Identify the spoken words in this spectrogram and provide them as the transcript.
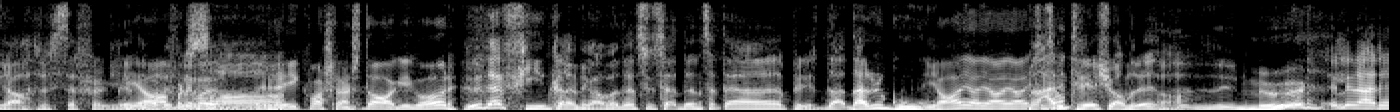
Ja, selvfølgelig. Ja, det for du det var jo sa. røykvarslerens dag i går. Du, det er en fin kalendergave. Den, synes jeg, den setter jeg pris Der, der er du god. Ja, ja, ja, ja Men ikke er sant? det 23 andre møl, eller, er det,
